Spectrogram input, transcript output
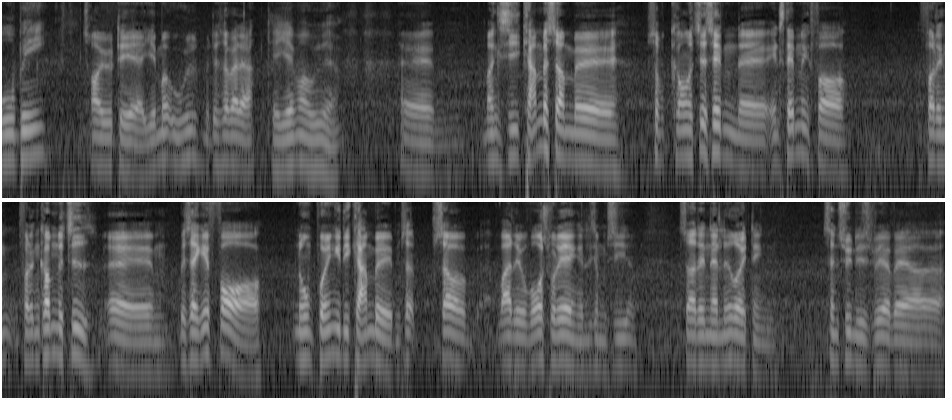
OB? Jeg tror jo, det er hjemme og ude, men det er så, hvad det er. Det er hjemme og ude, ja. Øh, man kan sige kampe, som, øh, som kommer til at sætte en, øh, en stemning for, for, den, for den kommende tid. Øh, hvis AGF får nogle point i de kampe, så, så var det jo vores vurdering, ligesom at sige, så er den her nedrykning sandsynligvis ved at være,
